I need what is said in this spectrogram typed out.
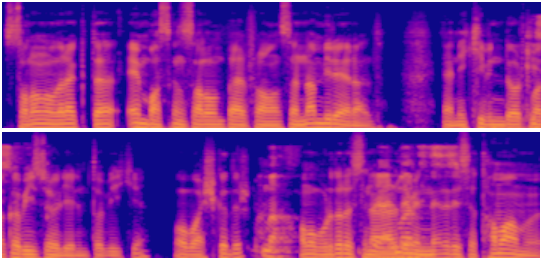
salon olarak da en baskın salon performanslarından biri herhalde. Yani 2004 Kesin. Makabi'yi söyleyelim tabii ki. O başkadır. Ama, Ama burada da Sinan Erdem'in neredeyse tamamı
